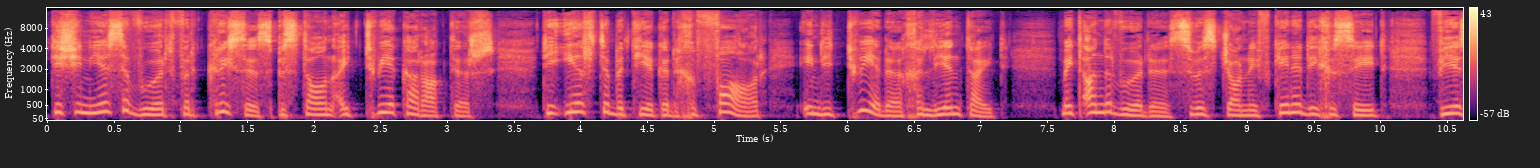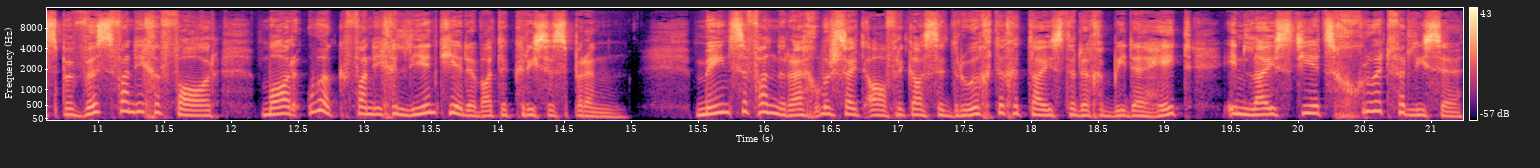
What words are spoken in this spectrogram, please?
Die Chinese woord vir krisis bestaan uit twee karakters. Die eerste beteken gevaar en die tweede geleentheid. Met ander woorde, soos John F Kennedy gesê het, wees bewus van die gevaar, maar ook van die geleenthede wat 'n krisis bring. Mense van reg oor Suid-Afrika se droogtegetuisterde gebiede het en ly steeds groot verliese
